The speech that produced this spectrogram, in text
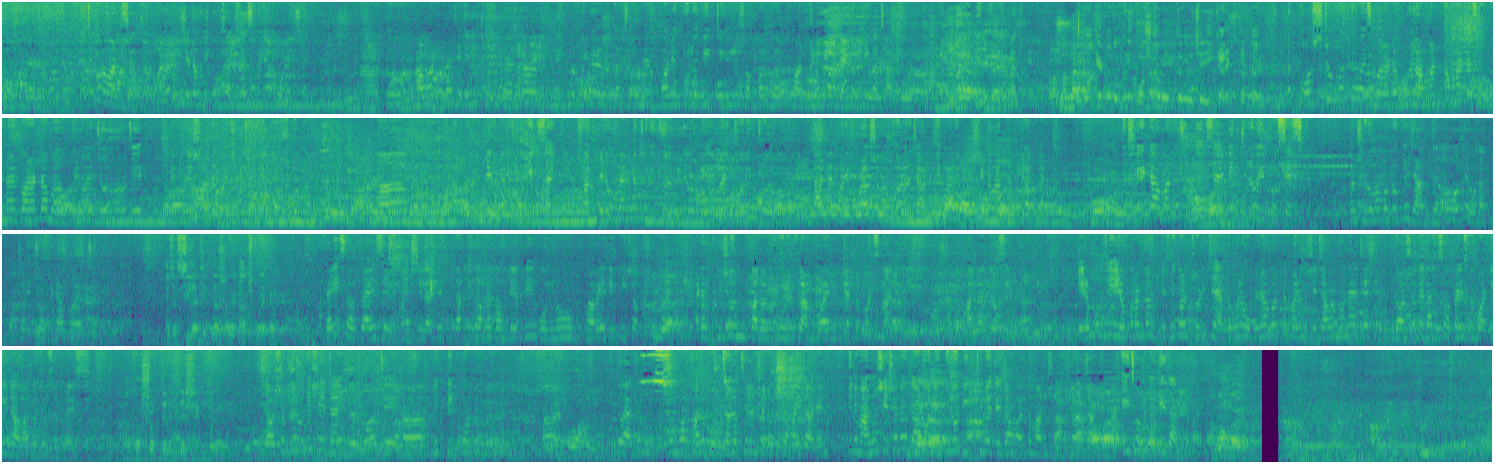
যে কোনো মানুষের জন্য। এবং সেটা উনি খুব সাকসেসফুলি করেছেন। তো আমার মনে হয় এই ছবিটা একটা অনেকগুলো দিক যেগুলো সম্পর্কে হয়তো মানুষ বা আমাকে কতখানি কষ্ট করতে হয়েছে এই ক্যারেক্টারটা কষ্ট করতে হয়েছে বলাটা ভুল। আমার আমার কাছে অভিনয় করাটা বা অভিনয়ের জন্য যে প্রিপারেশনটা হয় সেটা কষ্ট কারণ এরকম একটা চরিত্র চরিত্র এবং তার ব্যাপারে পড়াশোনা করা জানতে পারে একটা বিরাট তো সেইটা আমার কাছে এক্সাইটিং ছিল এই প্রসেসটা কারণ সুরমা ঘটককে জানতে তো হবে ওনার চরিত্র অভিনয় করার জন্য। আচ্ছা শিলাজিৎ সঙ্গে কাজ করে কেমন? ভেরি সারপ্রাইজিং মানে শিলাজিৎটাকে তো আমরা কমপ্লিটলি অন্যভাবে দেখি সবসময়। একটা ভীষণ কালারফুল ফ্লাম্বয়েন্ট একটা পার্সোনালিটি এত ভালো একটা সিঙ্গল এরকম যে এরকম একটা ডিফিকাল্ট চরিত্রে এত ভালো অভিনয় করতে পারেন সেটা আমার মনে হয় যে দর্শকের কাছে সারপ্রাইজ তো বটেই না আমার কাছে সারপ্রাইজ দর্শকদের উদ্দেশ্যে দর্শকদের উদ্দেশ্যে যাই বলব যে ঋত্বিক ঘটক তো একজন অসম্ভব ভালো পরিচালক ছিলেন সেটা তো সবাই জানেন। কিন্তু মানুষ হিসেবে তার অনেকগুলো দিক ছিল যেটা হয়তো মানুষ এই ছবিটা দিয়ে জানতে পারে। Fui.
